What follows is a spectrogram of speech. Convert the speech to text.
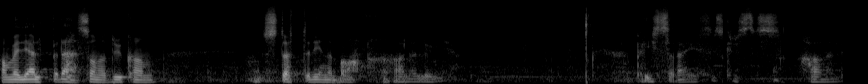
Han vil hjelpe deg, sånn at du kan støtte dine barn. Halleluja. Priser deg, Jesus Kristus. Halleluja.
